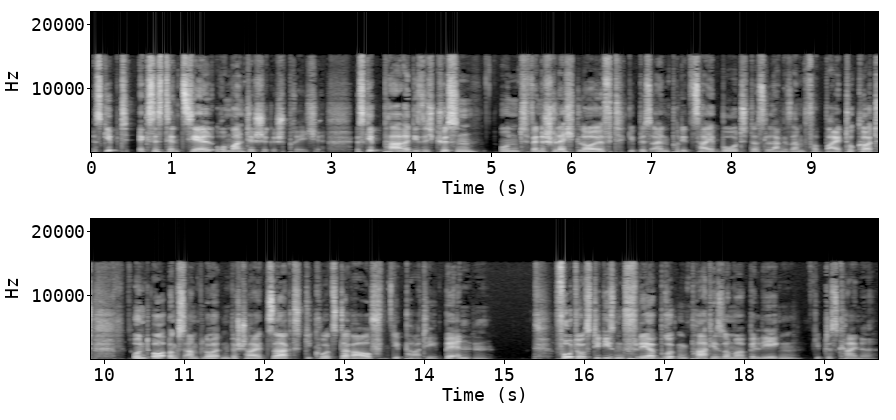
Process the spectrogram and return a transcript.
Es gibt existenziell romantische Gespräche. Es gibt Paare, die sich küssen, und wenn es schlecht läuft, gibt es ein Polizeiboot, das langsam vorbeituckert und Ordnungsamtleuten Bescheid sagt, die kurz darauf die Party beenden. Fotos, die diesen Flair-Brücken-Partysommer belegen, gibt es keine.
